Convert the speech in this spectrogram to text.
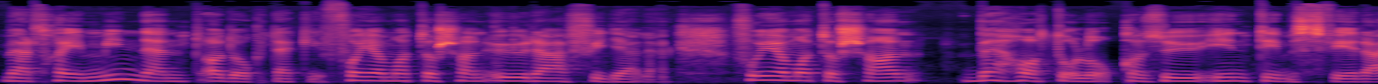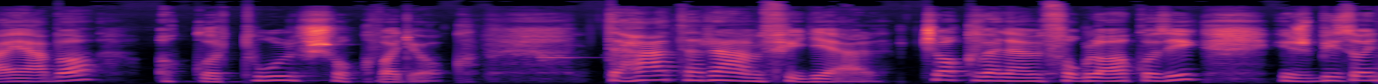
Mert ha én mindent adok neki, folyamatosan ő ráfigyelek, folyamatosan behatolok az ő intim szférájába, akkor túl sok vagyok. Tehát rám figyel, csak velem foglalkozik, és bizony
